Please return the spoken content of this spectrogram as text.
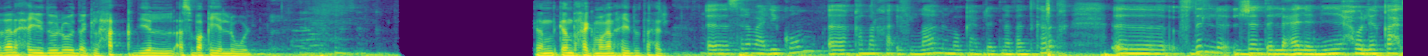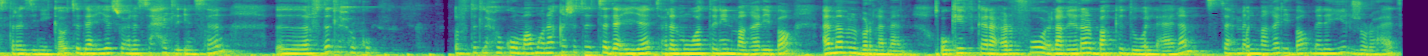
غنحيدوا له ذاك الحق ديال الأسبقية الأول كان كنضحك ما غنحيدوا حتى حاجة أه، السلام عليكم أه، قمر خائف الله من موقع بلادنا 24 أه، في ظل الجدل العالمي حول لقاح استرازينيكا وتداعياته على صحة الإنسان. رفضت الحكومة رفضت الحكومة مناقشة التداعيات على المواطنين المغاربة أمام البرلمان. وكيف كنعرفوا على غرار باقي دول العالم استعمل المغاربة ملايين الجرعات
